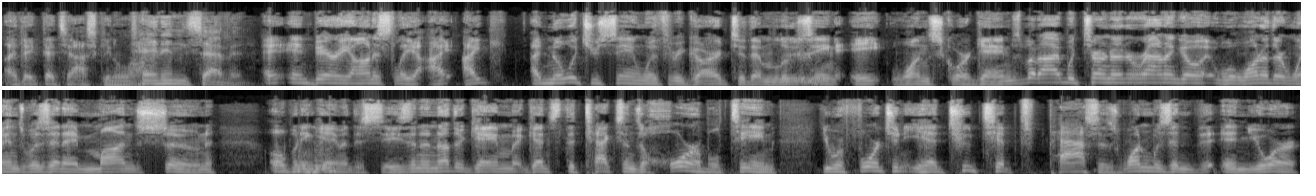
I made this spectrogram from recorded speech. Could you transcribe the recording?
I think that's asking a lot. Ten and seven. And, and Barry, honestly, I, I I know what you're saying with regard to them losing eight one score games, but I would turn it around and go, well, one of their wins was in a monsoon opening mm-hmm. game of the season. Another game against the Texans, a horrible team. You were fortunate you had two tipped passes. One was in the, in your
